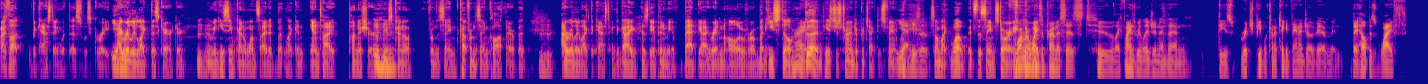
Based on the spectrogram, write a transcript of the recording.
I thought the casting with this was great. Yeah. I really liked this character. Mm-hmm. I mean, he seemed kind of one sided, but like an anti Punisher. Mm-hmm. He was kind of from the same cut from the same cloth there. But mm-hmm. I really like the casting. The guy has the epitome of bad guy written all over him, but he's still Right. good. He's just trying to protect his family. Yeah, he's a So I'm like, whoa, it's the same story. former white supremacist who like finds religion and then these rich people kind of take advantage of him and they help his wife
